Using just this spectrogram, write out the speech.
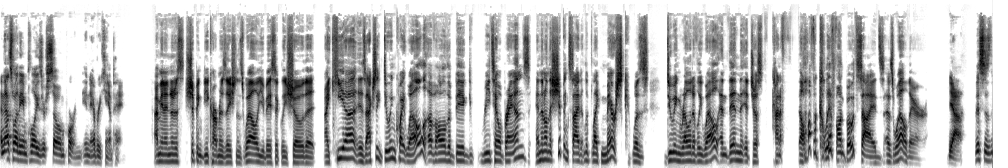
And that's why the employees are so important in every campaign. I mean, I noticed shipping decarbonization as well. You basically show that IKEA is actually doing quite well of all the big retail brands. And then on the shipping side, it looked like Maersk was doing relatively well. And then it just kind of fell off a cliff on both sides as well there. Yeah. This is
